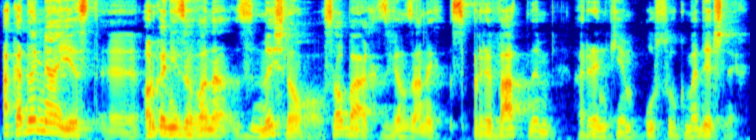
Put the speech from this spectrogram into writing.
Akademia jest organizowana z myślą o osobach związanych z prywatnym rynkiem usług medycznych.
